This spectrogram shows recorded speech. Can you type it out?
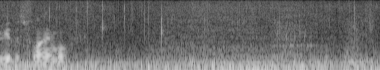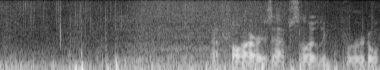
Gotta get this flame off. That fire is absolutely brutal.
